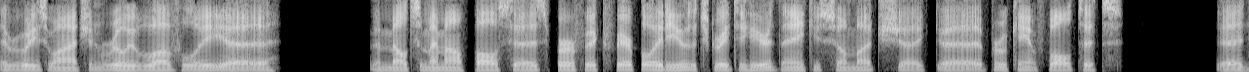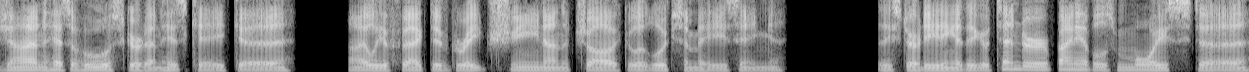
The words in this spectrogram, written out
Everybody's watching. Really lovely. Uh, it melts in my mouth, Paul says. Perfect. Fair play to you. That's great to hear. Thank you so much. Uh, uh, Prue can't fault it. Uh, Jon has a hula skirt on his cake. Uh, highly effective. Great sheen on the chocolate. Looks amazing. They start eating it. They go tender. Pineapple's moist. Uh,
